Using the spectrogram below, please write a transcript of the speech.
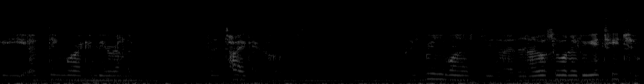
be a thing where I can be around the, the tiger cubs. I really wanted to do that, and I also wanted to be a teacher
